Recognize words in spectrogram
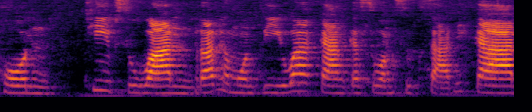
พล ทีพสุวรรณรัฐมนตรีว่าการกระทรวงศึกษาธิการ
